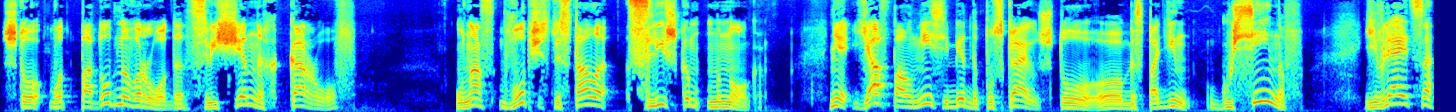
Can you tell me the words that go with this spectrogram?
что вот подобного рода священных коров – у нас в обществе стало слишком много. Не, я вполне себе допускаю, что господин Гусейнов является,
